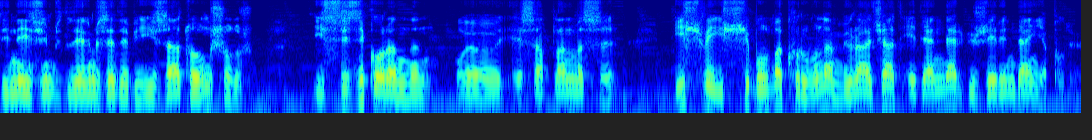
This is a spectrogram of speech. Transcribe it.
Dinleyicilerimize de bir izahat olmuş olur. İşsizlik oranının hesaplanması iş ve işçi bulma kurumuna müracaat edenler üzerinden yapılıyor.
